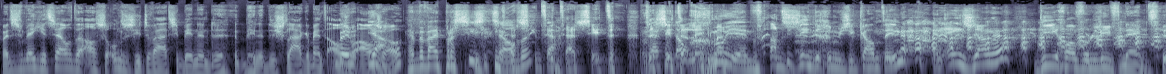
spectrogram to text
het is een beetje hetzelfde als onze situatie binnen de, binnen de slagerband Alzo Alzo. ja, hebben wij precies hetzelfde. Daar zitten, Ja. daar zitten, daar Daar zit zit alleen groei maar in. waanzinnige muzikanten in. En één zanger die je gewoon voor lief neemt.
